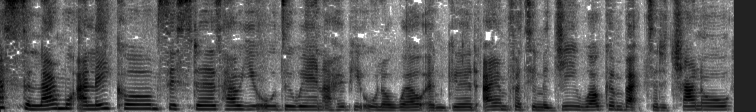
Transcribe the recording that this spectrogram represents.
Assalamu alaikum sisters. How are you all doing? I hope you all are well and good. I am Fatima G. Welcome back to the channel.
